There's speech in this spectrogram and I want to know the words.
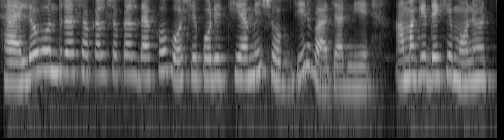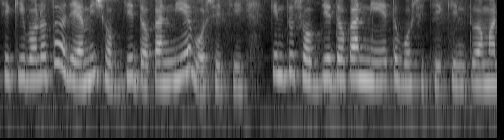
হ্যালো বন্ধুরা, সকাল সকাল দেখো, বসে পড়েছি আমি সবজির বাজার নিয়ে। আমাকে দেখে মনে হচ্ছে কি বলো তো যে আমি সবজির দোকান নিয়ে বসেছি। কিন্তু সবজির দোকান নিয়ে তো বসেছি, কিন্তু আমার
